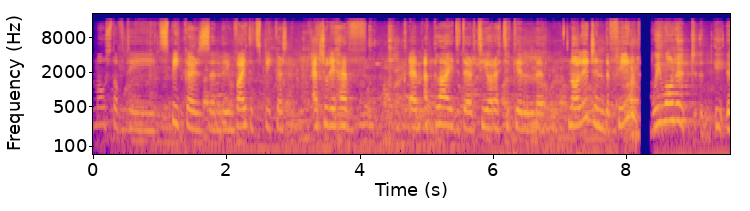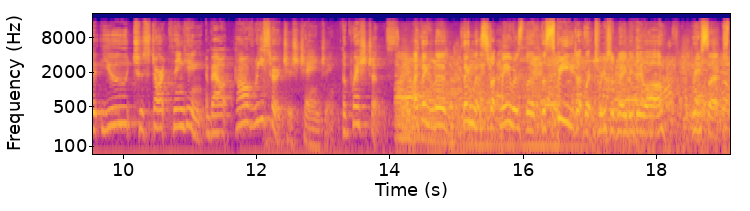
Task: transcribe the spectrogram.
Most of the speakers and the invited speakers actually have um, applied their theoretical knowledge in the field. We wanted uh, you to start thinking about how research is changing, the questions. I think the thing that struck me was the, the speed at which we should maybe do our research.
